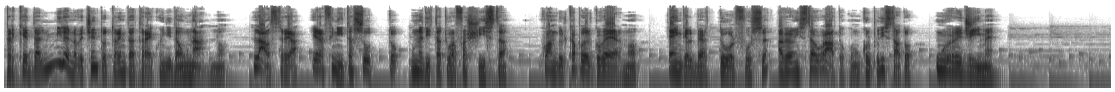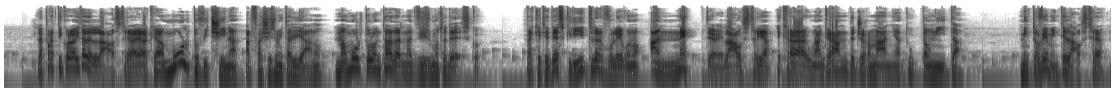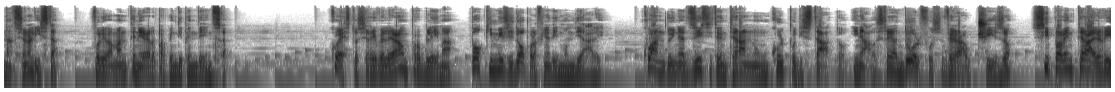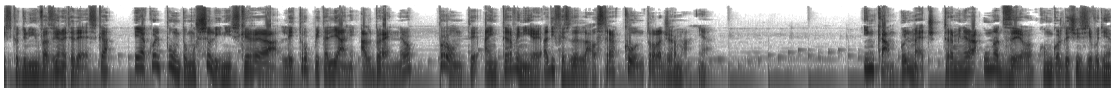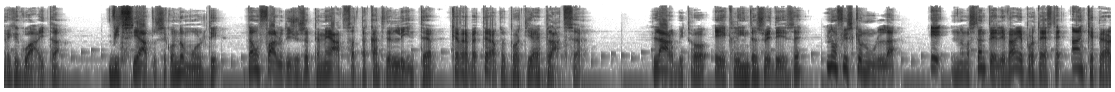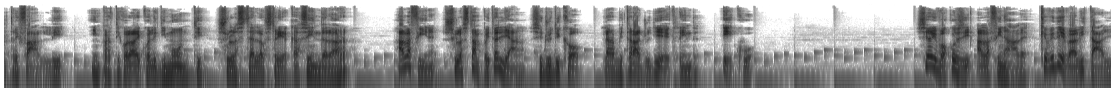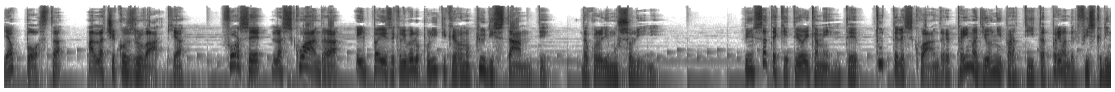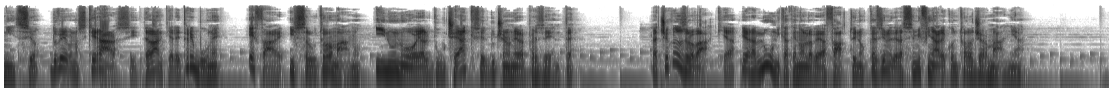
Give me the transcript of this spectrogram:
perché dal 1933, quindi da un anno, l'Austria era finita sotto una dittatura fascista, quando il capo del governo, Engelbert Dollfuss, aveva instaurato con un colpo di Stato un regime. La particolarità dell'Austria era che era molto vicina al fascismo italiano, ma molto lontana dal nazismo tedesco perché i tedeschi di Hitler volevano annettere l'Austria e creare una grande Germania tutta unita, mentre ovviamente l'Austria, nazionalista, voleva mantenere la propria indipendenza. Questo si rivelerà un problema pochi mesi dopo la fine dei mondiali. Quando i nazisti tenteranno un colpo di Stato in Austria, Dollfuss verrà ucciso, si paventerà il rischio di un'invasione tedesca e a quel punto Mussolini schiererà le truppe italiane al Brennero pronte a intervenire a difesa dell'Austria contro la Germania. In campo il match terminerà 1-0 con gol decisivo di Enrique Guaita, viziato secondo molti da un fallo di Giuseppe Meazza, attaccante dell'Inter, che avrebbe atterrato il portiere Platzer. L'arbitro, Eklind, svedese, non fischiò nulla e, nonostante le varie proteste anche per altri falli, in particolare quelli di Monti sulla stella austriaca Sindelar, alla fine sulla stampa italiana si giudicò l'arbitraggio di Eklund equo. Si arrivò così alla finale, che vedeva l'Italia opposta alla Cecoslovacchia. Forse la squadra e il paese che a livello politico erano più distanti da quello di Mussolini. Pensate che teoricamente tutte le squadre prima di ogni partita, prima del fischio d'inizio, dovevano schierarsi davanti alle tribune e fare il saluto romano in onore al duce, anche se il duce non era presente. La Cecoslovacchia era l'unica che non l'aveva fatto in occasione della semifinale contro la Germania.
